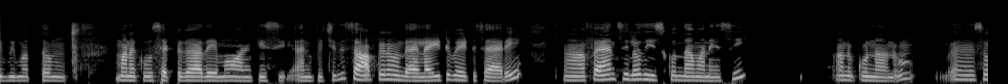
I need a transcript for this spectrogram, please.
ఇవి మొత్తం మనకు సెట్ కాదేమో అనిపిసి అనిపించింది. సాఫ్ట్గానే ఉంది. ఆ లైట్ వెయిట్ శారీ ఫ్యాన్సీలో తీసుకుందాం అనేసి అనుకున్నాను. సో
